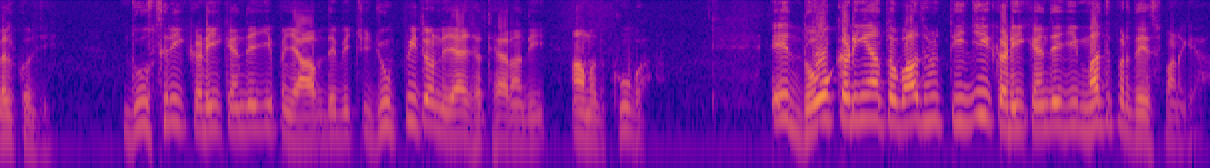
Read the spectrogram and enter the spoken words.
ਬਿਲਕੁਲ ਜੀ। ਦੂਸਰੀ ਕੜੀ ਕਹਿੰਦੇ ਜੀ ਪੰਜਾਬ ਦੇ ਵਿੱਚ ਯੂਪੀ ਤੋਂ ਨਜਾਇਜ਼ ਹਥਿਆਰਾਂ ਦੀ ਆਮਦ ਖੂਬ ਆ। ਇਹ ਦੋ ਕੜੀਆਂ ਤੋਂ ਬਾਅਦ ਹੁਣ ਤੀਜੀ ਕੜੀ ਕਹਿੰਦੇ ਜੀ ਮੱਧ ਪ੍ਰਦੇਸ਼ ਬਣ ਗਿਆ।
